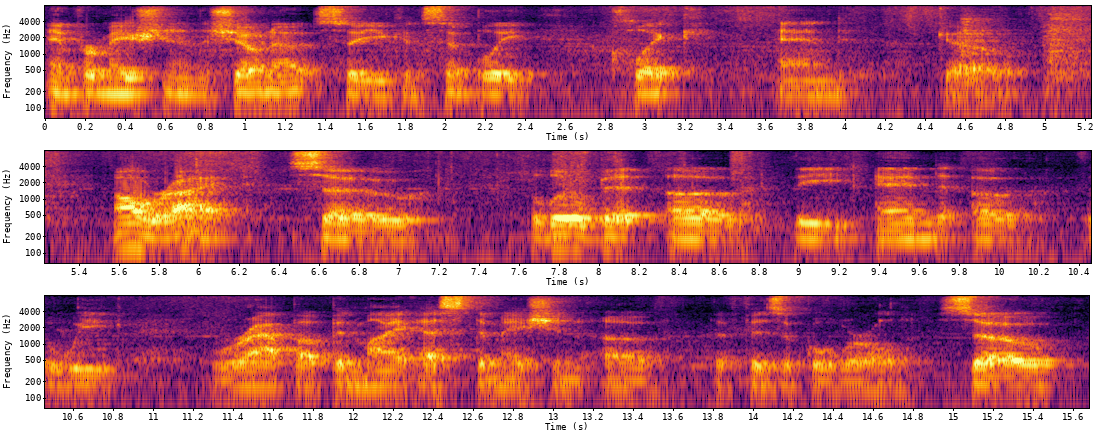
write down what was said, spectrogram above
information in the show notes so you can simply click and go. All right, so a little bit of the end of the week wrap up in my estimation of the physical world. So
